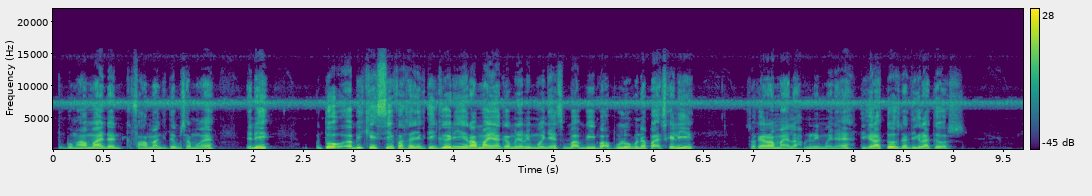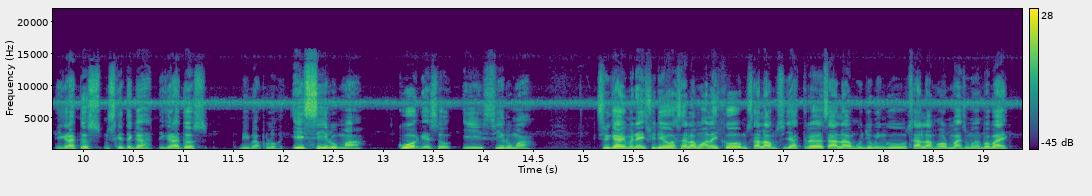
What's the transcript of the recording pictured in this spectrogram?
Untuk pemahaman dan kefahaman kita bersama ya jadi untuk BKC fasa yang ketiga ni ramai yang akan menerimanya sebab B40 mendapat sekali. So akan ramailah menerimanya ya 300 dan 300 300 miskin tegah 300 B40 isi rumah. Quote guys tu isi rumah. See you guys in my next video. Assalamualaikum. Salam sejahtera. Salam hujung minggu. Salam hormat semua. Bye bye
